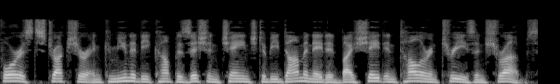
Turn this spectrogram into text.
forest structure and community composition change to be dominated by shade-intolerant trees and shrubs.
